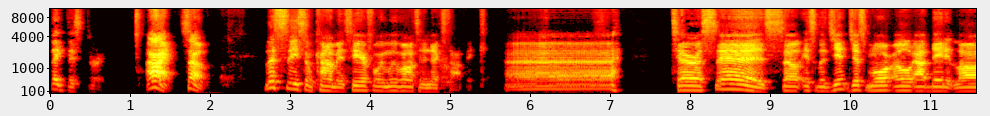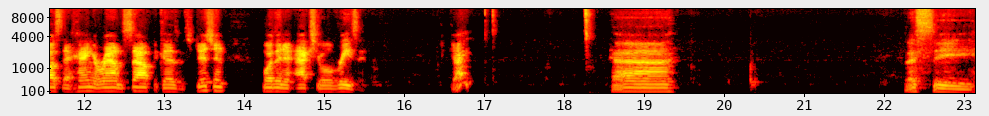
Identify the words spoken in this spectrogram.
think this through. All right. So let's see some comments here before we move on to the next topic. Uh, Tara says, so it's legit just more old, outdated laws that hang around the South because of tradition more than an actual reason. Right? Uh, let's see.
